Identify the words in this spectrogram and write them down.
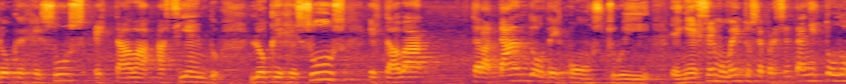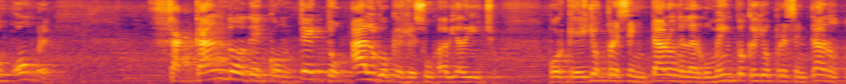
lo que Jesús estaba haciendo, lo que Jesús estaba tratando de construir. En ese momento se presentan estos dos hombres, sacando de contexto algo que Jesús había dicho porque ellos presentaron el argumento que ellos presentaron,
